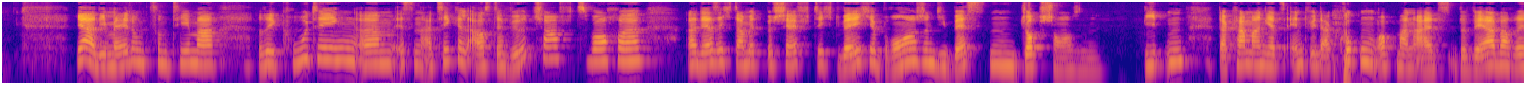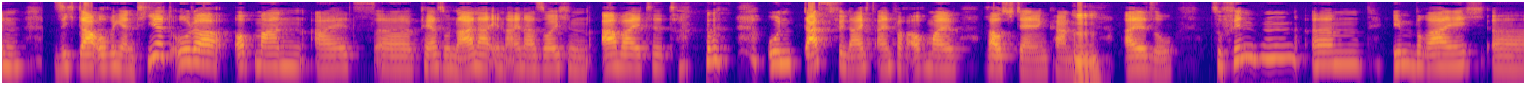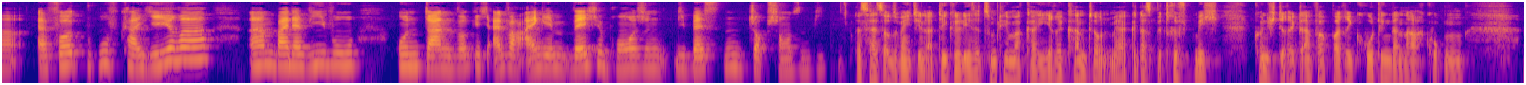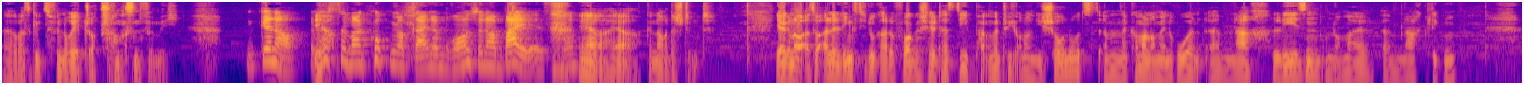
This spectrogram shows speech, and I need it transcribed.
Ja, die Meldung zum Thema Recruiting ähm, ist ein Artikel aus der Wirtschaftswoche, äh, der sich damit beschäftigt, welche Branchen die besten Jobchancen bieten. Da kann man jetzt entweder gucken, ob man als Bewerberin sich da orientiert oder ob man als äh, Personaler in einer solchen arbeitet und das vielleicht einfach auch mal rausstellen kann. Mhm. Also zu finden ähm, im Bereich äh, Erfolg, Beruf, Karriere ähm, bei der Vivo und dann wirklich einfach eingeben, welche Branchen die besten Jobchancen bieten. Das heißt also, wenn ich den Artikel lese zum Thema Karrierekante und merke, das betrifft mich, könnte ich direkt einfach bei Recruiting danach gucken, äh, was gibt's für neue Jobchancen für mich. Genau, da ja. musst du mal gucken, ob deine Branche dabei ist. Ne? Ja, ja, genau, das stimmt. Ja, genau. Also alle Links, die du gerade vorgestellt hast, die packen wir natürlich auch noch in die Show Notes. Ähm, da kann man noch mal in Ruhe ähm, nachlesen und nochmal ähm, nachklicken,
